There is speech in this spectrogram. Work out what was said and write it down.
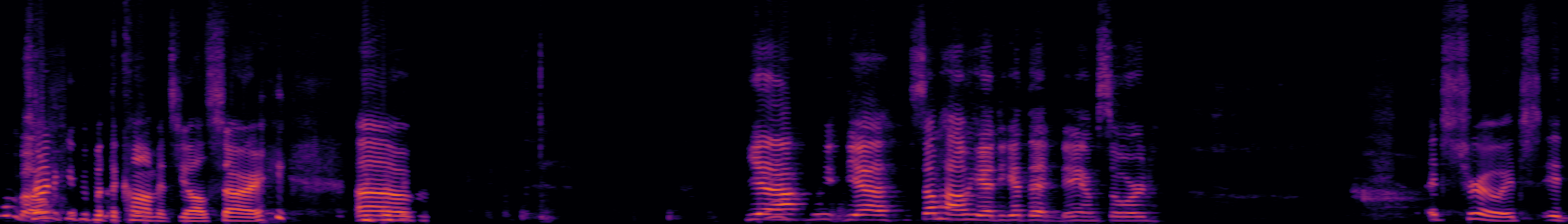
Limbo. trying to keep up with the comments, y'all. Sorry. Um, Yeah, we, yeah. Somehow he had to get that damn sword. it's true. It's it.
